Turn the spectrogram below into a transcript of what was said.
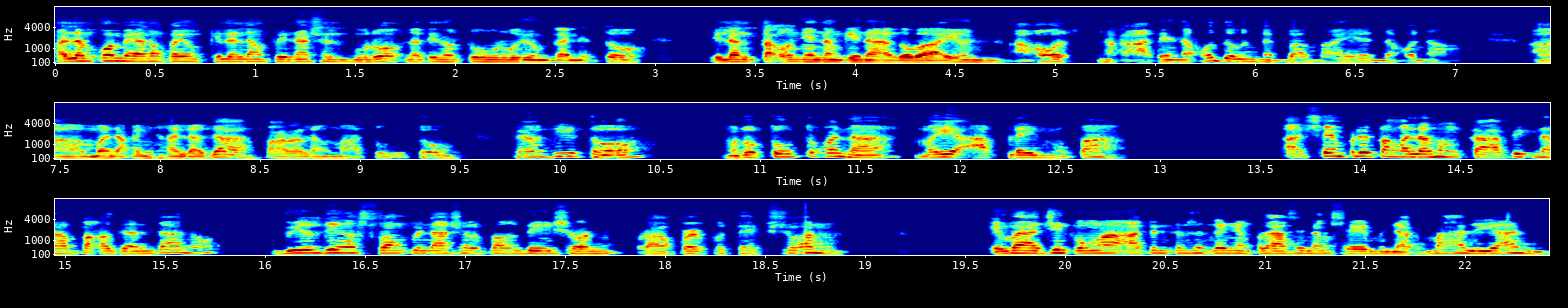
Alam ko meron kayong kilalang financial guru na tinuturo yung ganito. Ilang taon niya nang ginagawa yun. Ako, naka-attend ako doon, nagbabayad ako ng uh, malaking halaga para lang matuto. Pero dito, matututo ka na, may apply mo pa. At syempre, pangalawang topic, napakaganda, no? building a strong financial foundation, proper protection. Imagine kung nga atin ka sa ganyang klase ng seminar, mahal yan.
